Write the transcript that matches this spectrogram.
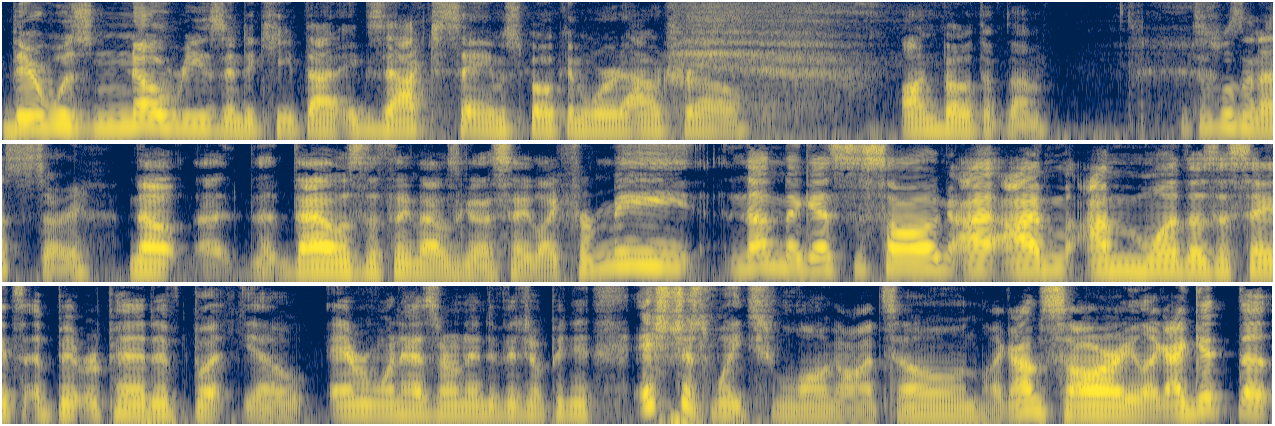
There was no reason to keep that exact same spoken word outro on both of them it just wasn't necessary No, uh, th- that was the thing that I was gonna say. Like for me, nothing against the song. I, I'm I'm one of those that say it's a bit repetitive, but you know everyone has their own individual opinion. It's just way too long on its own. Like I'm sorry. Like I get the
